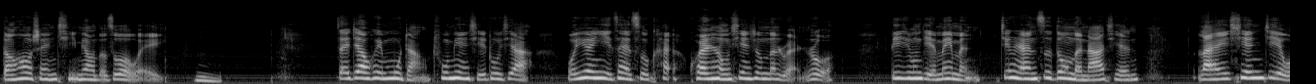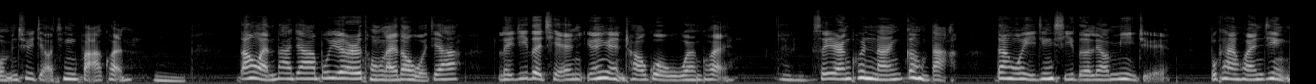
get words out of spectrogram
等候神奇妙的作为。嗯，在教会牧长出面协助下，我愿意再次宽宽容先生的软弱。弟兄姐妹们竟然自动的拿钱来先借我们去缴清罚款。嗯，当晚大家不约而同来到我家，累积的钱远远超过五万块。嗯，虽然困难更大，但我已经习得了秘诀：不看环境，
